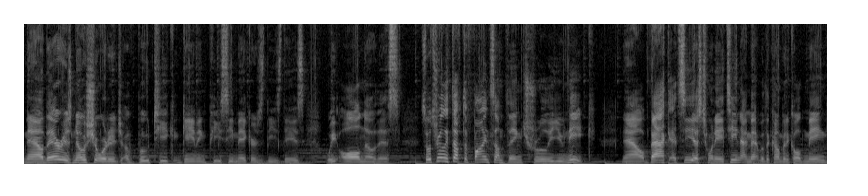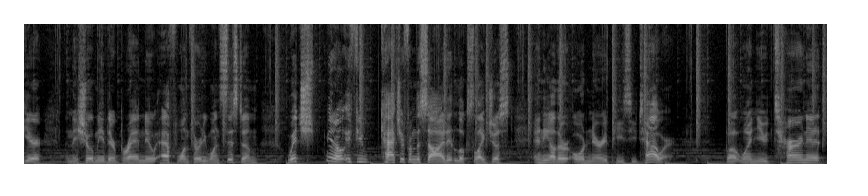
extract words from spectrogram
Now, there is no shortage of boutique gaming PC makers these days. We all know this. So it's really tough to find something truly unique. Now, back at CES 2018, I met with a company called Maingear, and they showed me their brand new F131 system, which, you know, if you catch it from the side, it looks like just any other ordinary PC tower. But when you turn it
